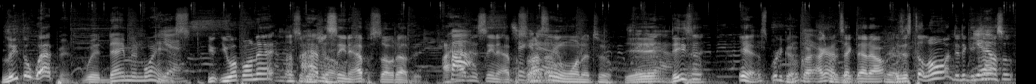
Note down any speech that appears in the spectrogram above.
Lethal Weapon with Damon Wayans. Yes. You, you up on that? That's a I good haven't show. seen an episode of it. I haven't seen an episode. I've out. of it. seen one or two. Yeah, decent. Yeah, it's pretty good. Okay, I gotta check that out. good. Is it still on? Did it get Yeah. canceled?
